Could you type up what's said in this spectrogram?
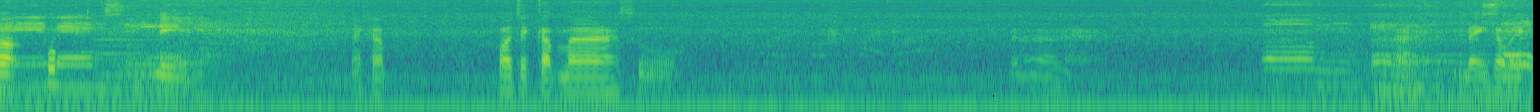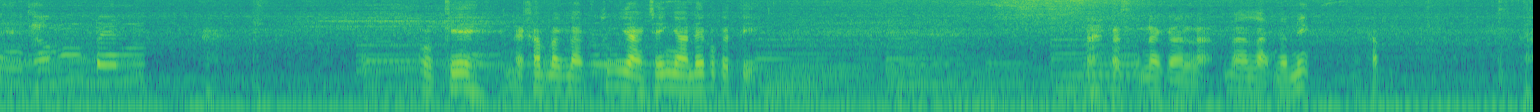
ก็ปุ๊บ นี่นะครับพอจะกลับมาสู่อ่าอ่า แบ่งคำนี้โอเคนะครับหลักๆ ทุกอย่างใช้งานได้ปกติอะก็สำนักการละหน้าหลักแบบนี้นะครับอะ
